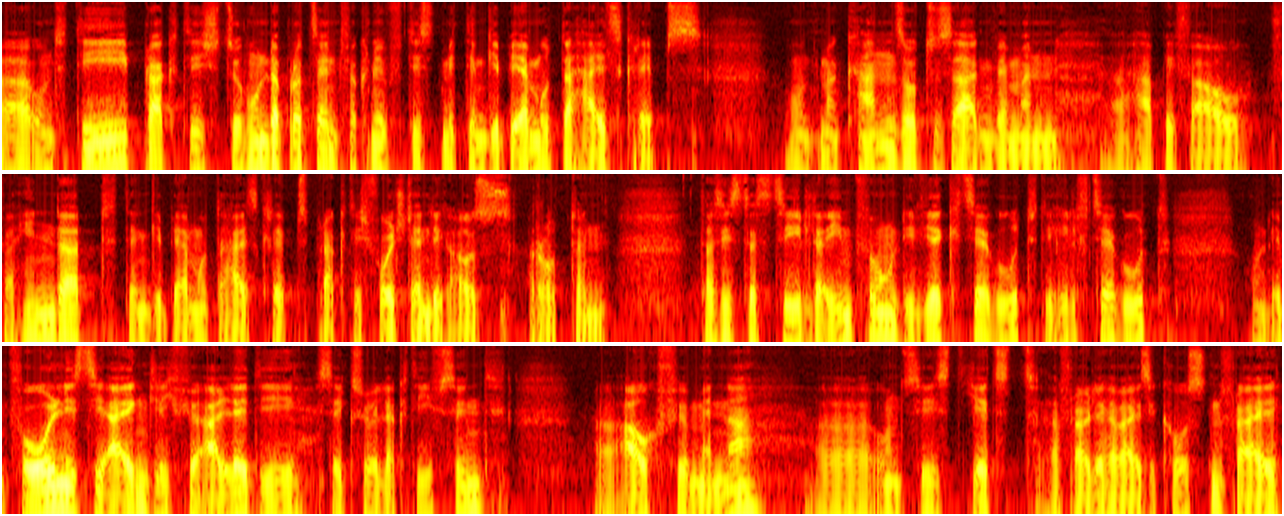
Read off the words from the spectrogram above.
Äh, und die praktisch zu 100 Prozent verknüpft ist mit dem Gebärmutterhalskrebs. Und man kann sozusagen, wenn man HPV äh, verhindert, den Gebärmutterhalskrebs praktisch vollständig ausrotten. Das ist das Ziel der Impfung. Die wirkt sehr gut, die hilft sehr gut. Und empfohlen ist sie eigentlich für alle, die sexuell aktiv sind, äh, auch für Männer. Und sie ist jetzt erfreulicherweise kostenfrei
